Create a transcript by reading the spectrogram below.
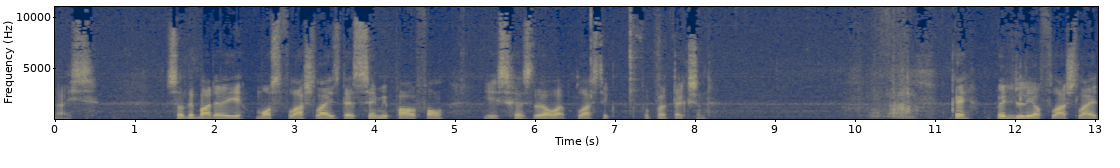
nice so the battery most flashlights they're semi-powerful is has little plastic for protection. Okay pretty little flashlight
